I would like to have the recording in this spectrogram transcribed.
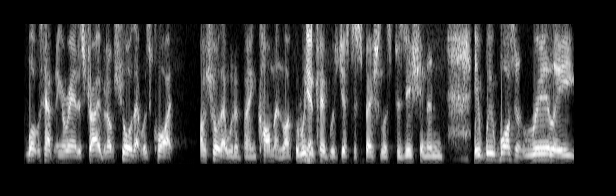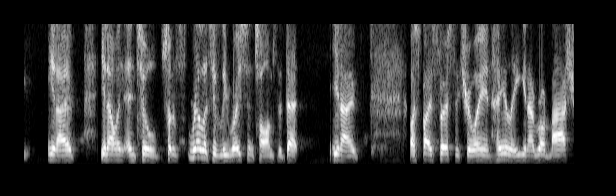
what was happening around Australia, but I'm sure that was quite. I'm sure that would have been common. Like the wicket yep. keeper was just a specialist position, and it, it wasn't really, you know, you know, until sort of relatively recent times that that, you know, I suppose firstly through Ian Healy, you know, Rod Marsh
